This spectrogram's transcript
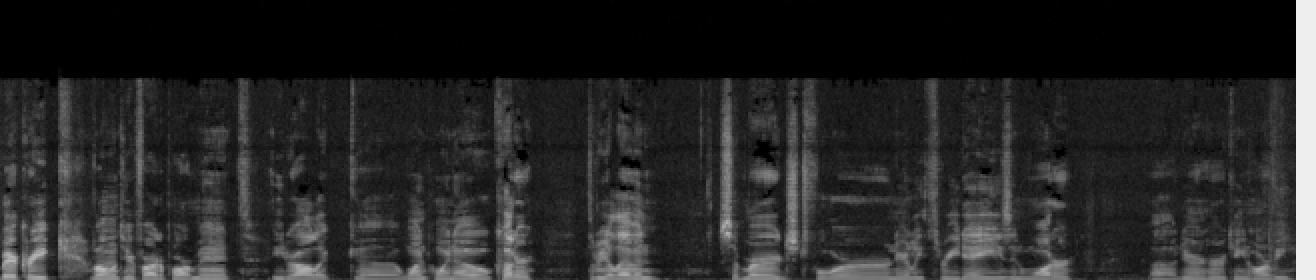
Bear Creek Volunteer Fire Department eDraulic uh, 1.0 cutter 311 submerged for nearly three days in water uh, during Hurricane Harvey.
